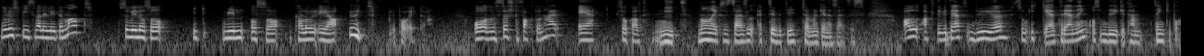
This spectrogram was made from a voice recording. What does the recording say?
Når du spiser veldig lite mat, så vil også, vil også kalorier ut bli påvirka. Og den største faktoren her er såkalt NEAT. Non-exercisal activity thermogenesis. All aktivitet du gjør som ikke er trening, og som du ikke tenker på.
